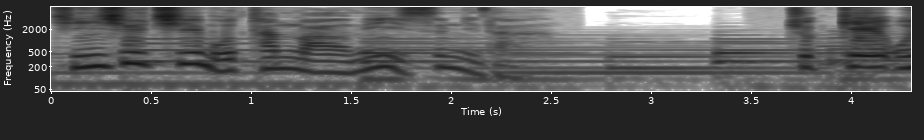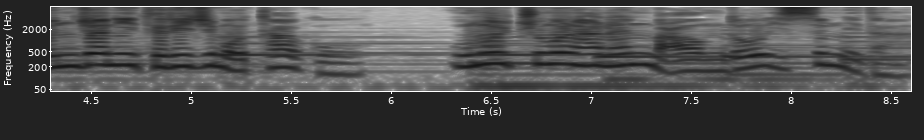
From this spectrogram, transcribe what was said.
진실치 못한 마음이 있습니다. 주께 온전히 드리지 못하고 우물쭈물하는 마음도 있습니다.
